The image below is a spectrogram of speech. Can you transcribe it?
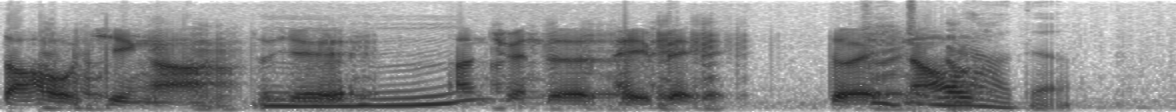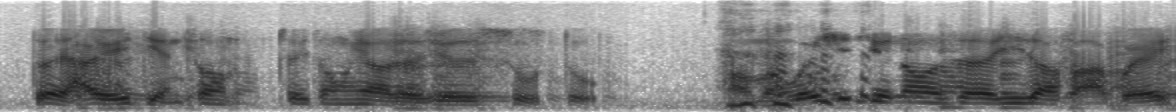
照后镜啊，这些安全的配备，对，然后。对，还有一点重最重要的就是速度。我们微型电动车依照法规，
